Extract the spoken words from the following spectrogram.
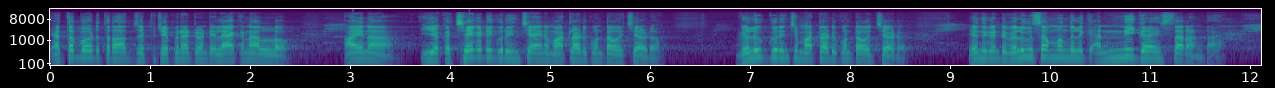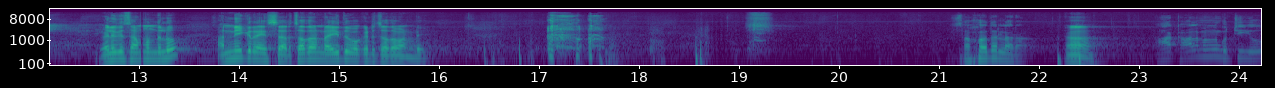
ఎత్తబోటు తర్వాత చెప్పి చెప్పినటువంటి లేఖనాల్లో ఆయన ఈ యొక్క చీకటి గురించి ఆయన మాట్లాడుకుంటూ వచ్చాడు. వెలుగు గురించి మాట్లాడుకుంటూ వచ్చాడు. ఎందుకంటే వెలుగు సంబంధులకి అన్నీ గ్రహిస్తారంట. వెలుగు సంబంధులు అన్నీ గ్రహిస్తారు. చదవండి ఐదు ఒకటి చదవండి. సహోదరులారా ఆ. కాలములను గుర్చియు.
